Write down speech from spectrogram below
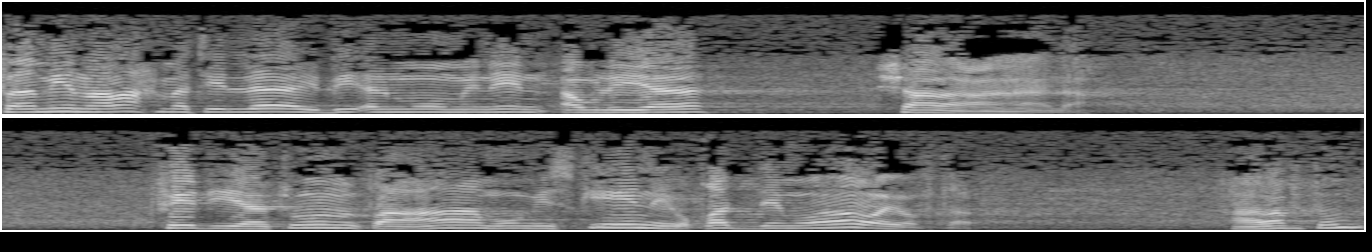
فمن رحمة الله بالمؤمنين أولياء شرع هذا. فدية طعام مسكين يقدمها ويفطر. عرفتم؟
